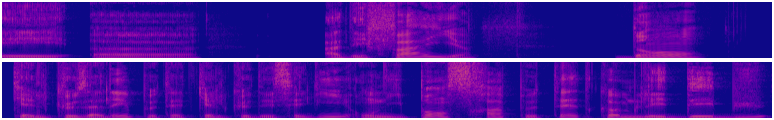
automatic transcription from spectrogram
a des failles, dans quelques années, peut-être quelques décennies, on y pensera peut-être comme les débuts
